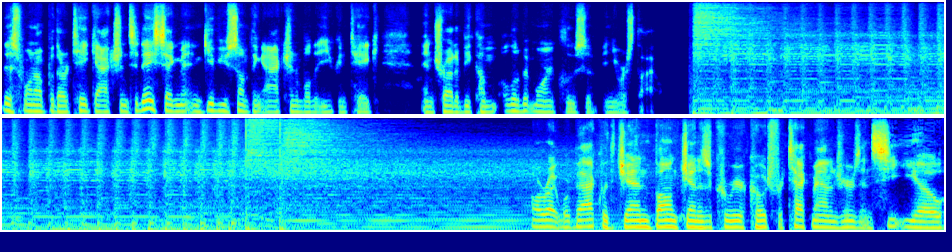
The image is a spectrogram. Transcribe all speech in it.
this one up with our take action today segment and give you something actionable that you can take and try to become a little bit more inclusive in your style. All right, we're back with Jen Bunk. Jen is a career coach for tech managers and CEO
